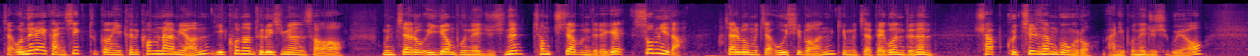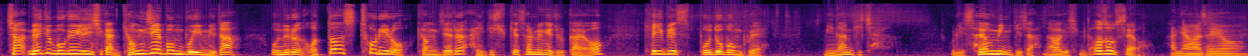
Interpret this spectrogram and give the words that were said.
자, 오늘의 간식 뚜껑이 큰 컵라면 이 코너 들으시면서 문자로 의견 보내주시는 청취자분들에게 쏩니다. 짧은 문자 50원, 긴 문자 100원 드는 샵 9730으로 많이 보내주시고요. 자, 매주 목요일 이 시간 경제본부입니다. 오늘은 어떤 스토리로 경제를 알기 쉽게 설명해 줄까요? KBS 보도본부의 미남 기자, 우리 서영민 기자 나와 계십니다. 어서 오세요. 안녕하세요.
